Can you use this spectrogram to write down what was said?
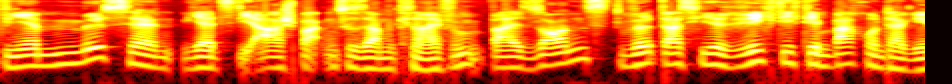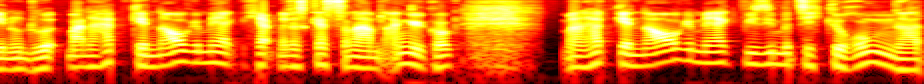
wir müssen jetzt die Arschbacken zusammenkneifen, weil sonst wird das hier richtig den Bach runtergehen. Und du, man hat genau gemerkt, ich habe mir das gestern Abend angeguckt, man hat genau gemerkt, wie sie mit sich gerungen hat.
